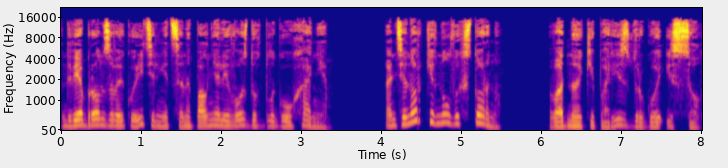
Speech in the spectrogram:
Две бронзовые курительницы наполняли воздух благоуханием. Антинор кивнул в их сторону. В одной кипарис, в другой — иссол.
